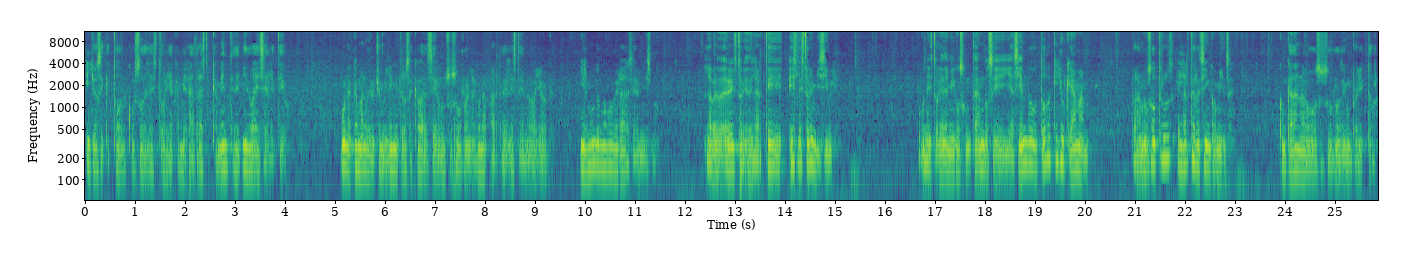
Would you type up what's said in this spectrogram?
Y yo sé que todo el curso de la historia cambiará drásticamente debido a ese aleteo. Una cámara de 8 milímetros acaba de ser un susurro en alguna parte del este de Nueva York y el mundo no volverá a ser el mismo. La verdadera historia del arte es la historia invisible. Una historia de amigos juntándose y haciendo todo aquello que aman. Para nosotros el arte recién comienza, con cada nuevo susurro de un proyector,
